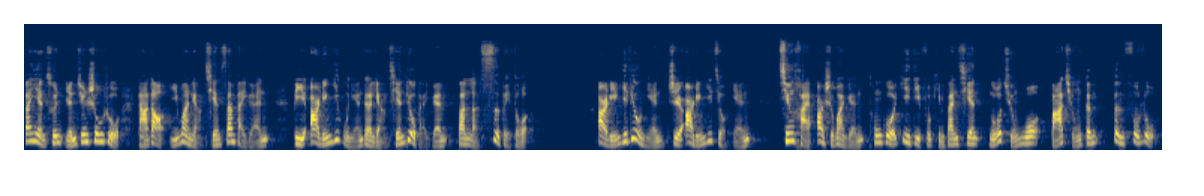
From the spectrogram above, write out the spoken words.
班堰村人均收入达到一万两千三百元，比二零一五年的两千六百元翻了四倍多。二零一六年至二零一九年，青海二十万人通过异地扶贫搬迁挪穷窝、拔穷根、奔富路。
